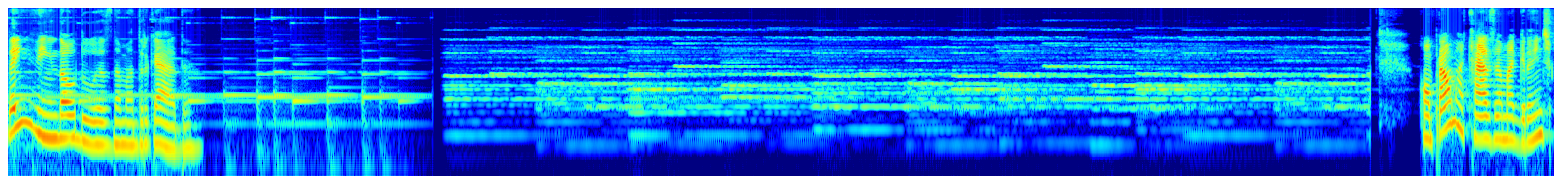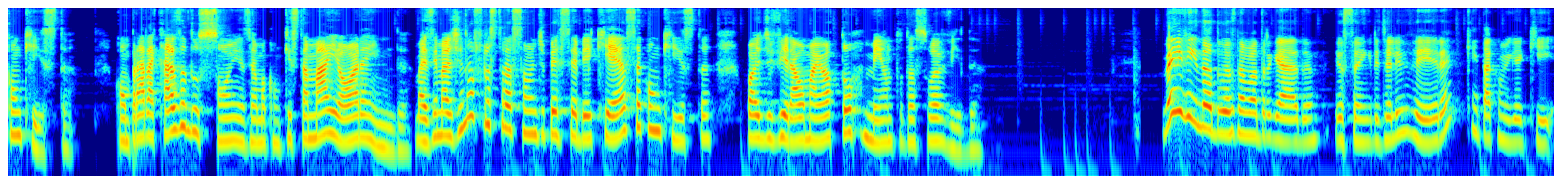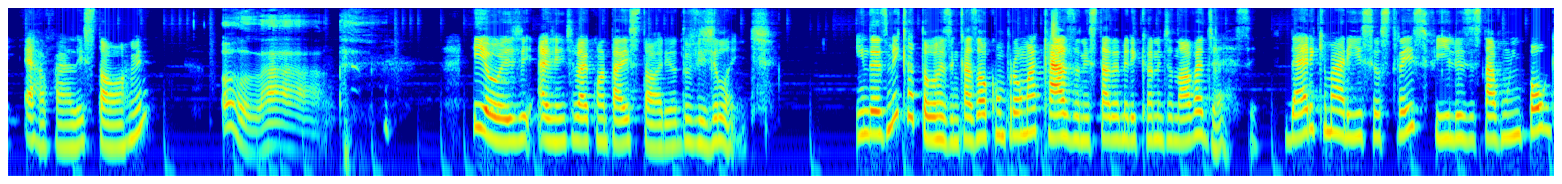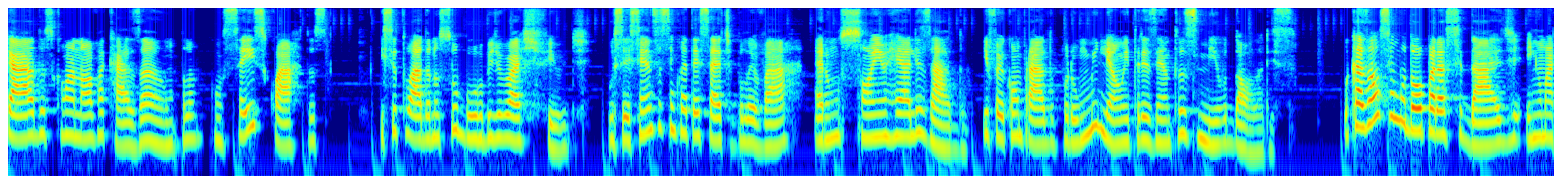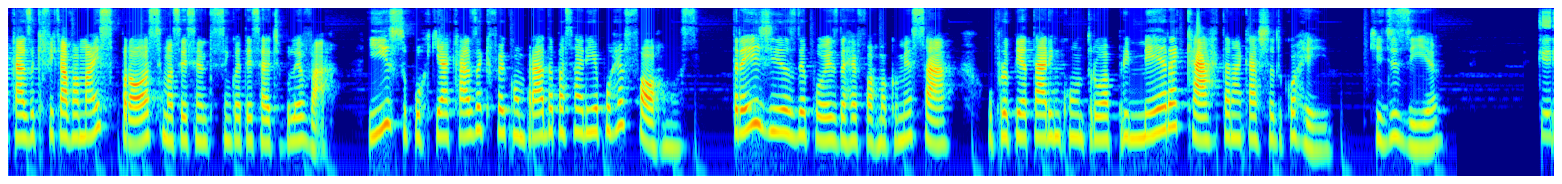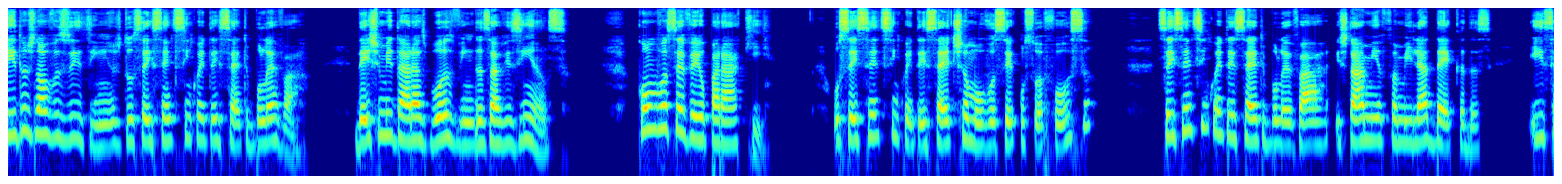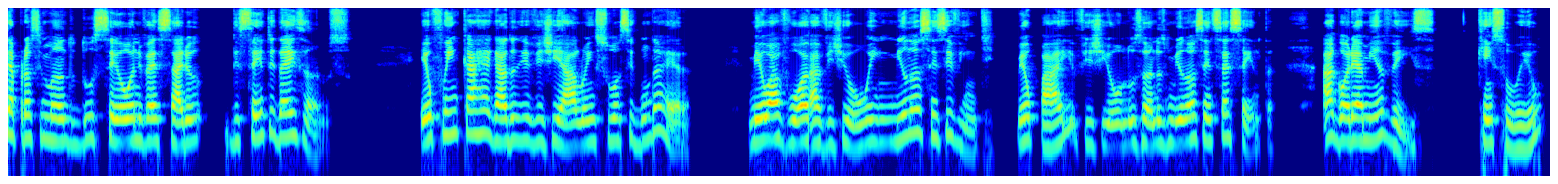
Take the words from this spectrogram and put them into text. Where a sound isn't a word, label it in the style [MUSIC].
Bem-vindo ao Duas da Madrugada. Comprar uma casa é uma grande conquista. Comprar a casa dos sonhos é uma conquista maior ainda. Mas imagina a frustração de perceber que essa conquista pode virar o maior tormento da sua vida. Bem-vindo a Duas da Madrugada. Eu sou Ingrid Oliveira. Quem tá comigo aqui é Rafaela Storm. Olá! E hoje a gente vai contar a história do vigilante. Em 2014, um casal comprou uma casa no estado americano de Nova Jersey. Derek, Maria e seus três filhos estavam empolgados com a nova casa ampla, com seis quartos e situada no subúrbio de Westfield. O 657 Boulevard era um sonho realizado e foi comprado por 1 milhão e 300 mil dólares. O casal se mudou para a cidade em uma casa que ficava mais próxima a 657 Boulevard. Isso porque a casa que foi comprada passaria por reformas. Três dias depois da reforma começar, o proprietário encontrou a primeira carta na caixa do correio, que dizia: Queridos novos vizinhos do 657 Boulevard, deixe-me dar as boas-vindas à vizinhança. Como você veio parar aqui? O 657 chamou você com sua força? 657 Boulevard está a minha família há décadas e se aproximando do seu aniversário de 110 anos. Eu fui encarregado de vigiá-lo em sua segunda era. Meu avô a vigiou em 1920. Meu pai vigiou nos anos 1960. Agora é a minha vez. Quem sou eu?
